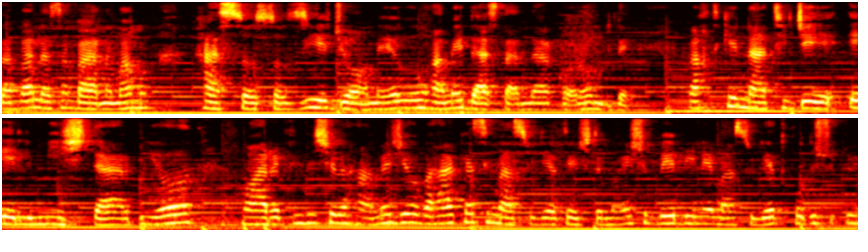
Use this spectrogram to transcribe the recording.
اول اصلا برنامهمون حساس سازی جامعه و همه دستن در کاران بوده. وقتی که نتیجه علمیش در بیاد معرفی بشه به همه جا و هر کسی مسئولیت اجتماعیش ببینه مسئولیت خودش رو توی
